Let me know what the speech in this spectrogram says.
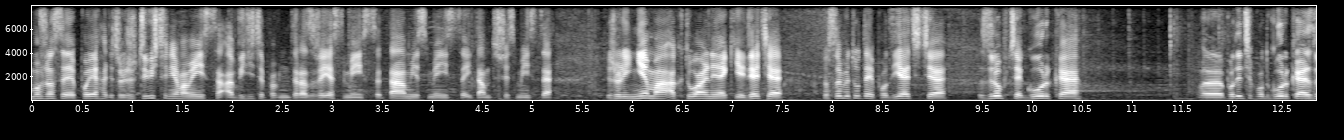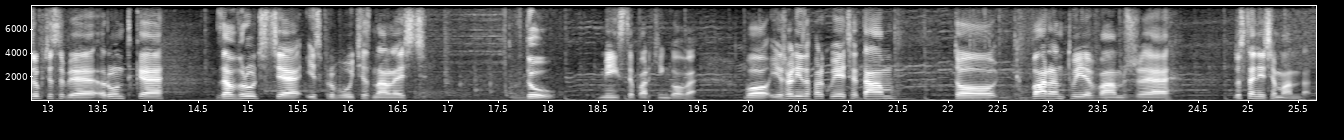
można sobie pojechać, jeżeli rzeczywiście nie ma miejsca, a widzicie pewnie teraz, że jest miejsce, tam jest miejsce i tam też jest miejsce. Jeżeli nie ma aktualnie jak jedziecie, to sobie tutaj podjedźcie, zróbcie górkę, e, podjedźcie pod górkę, zróbcie sobie rundkę, zawróćcie i spróbujcie znaleźć w dół miejsce parkingowe. Bo jeżeli zaparkujecie tam, to gwarantuję wam, że dostaniecie mandat,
